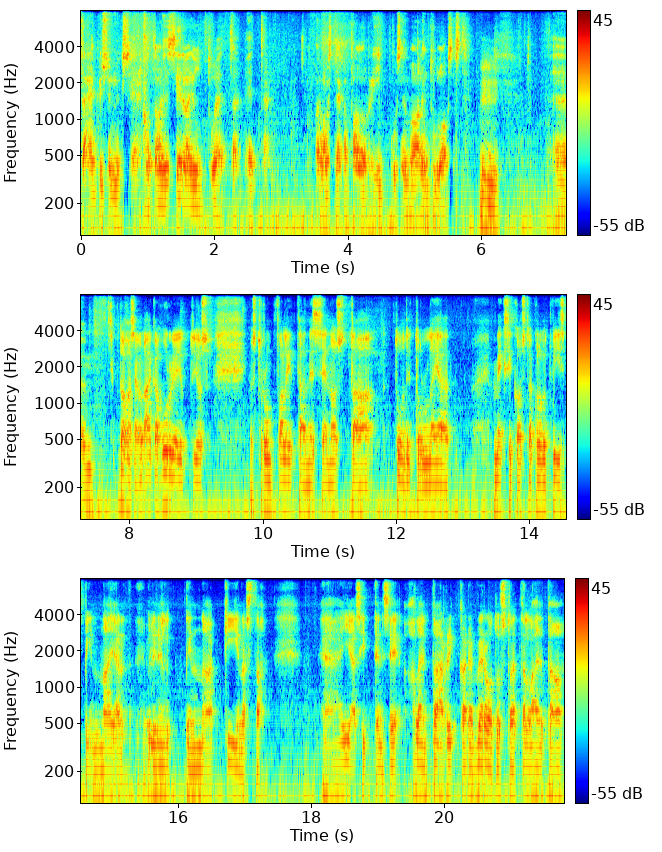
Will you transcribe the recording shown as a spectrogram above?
tähän kysymykseen, mutta on se selvä juttu, että, että varmasti aika paljon riippuu sen vaalin tuloksesta. Mm. Ähm. Se on aika hurja juttu, jos, jos Trump valitaan, niin se nostaa tuontitulleja Meksikosta 35 pinnaa ja yli 40 pinnaa Kiinasta. Ja sitten se alentaa rikkaiden verotusta, että laitetaan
